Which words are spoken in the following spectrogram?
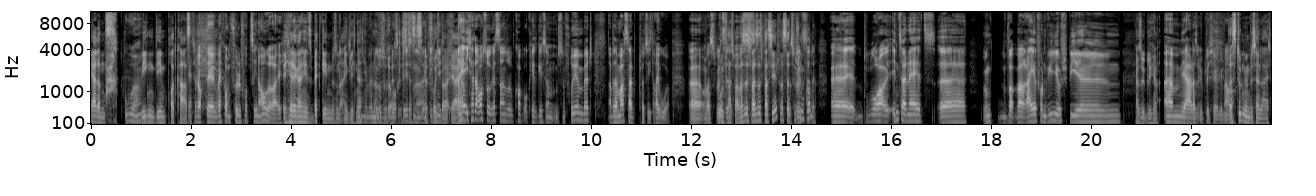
Ratsherrens. 8 Uhr? Wegen dem Podcast. Hätte doch der Wecker um Viertel vor zehn Uhr gereicht. Ich hätte gar nicht ins Bett gehen müssen eigentlich, ne? Ja, wenn du so Das früh ist- aufstehst, Das ne, ist äh, eigentlich furchtbar. Nicht. Ja, naja, ja. ich hatte auch so gestern so im Kopf, okay, jetzt gehst du ein bisschen früher im Bett, aber dann war es halt plötzlich 3 Uhr. Äh, und was willst Unfassbar. du? Was ist, was ist passiert? Was was dazwischen du gekommen? da? Äh, boah, Internet, äh, irgendeine Reihe von Videospielen. Das Übliche. Ähm, ja, das Übliche, genau. Das tut mir ein bisschen leid.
